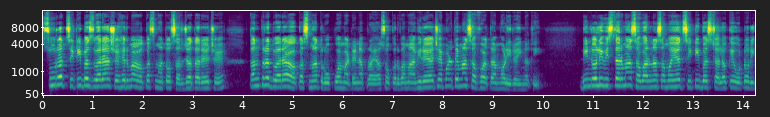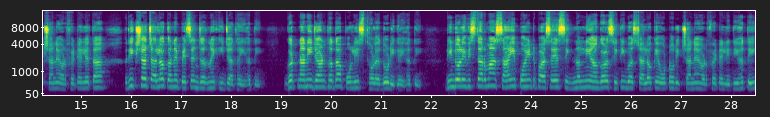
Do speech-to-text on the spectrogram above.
સુરત સિટી બસ દ્વારા શહેરમાં અકસ્માતો સર્જાતા રહે છે. તંત્ર દ્વારા અકસ્માત રોકવા માટેના પ્રયાસો કરવામાં આવી રહ્યા છે, પણ તેમાં સફળતા મળી રહી નથી. ડિંડોલી વિસ્તારમાં સવારના સમયે જ સિટી બસ ચાલકે ઓટો રિક્ષાને અડફેટે લેતા રિક્ષા ચાલક અને પેસેન્જરને ઈજા થઈ હતી. ઘટનાની જાણ થતાં પોલીસ સ્થળે દોડી ગઈ હતી. ડિંડોલી વિસ્તારમાં સાઈ પોઈન્ટ પાસે સિગ્નલની આગળ સિટી બસ ચાલકે ઓટો રિક્ષાને હડફેટે લીધી હતી.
